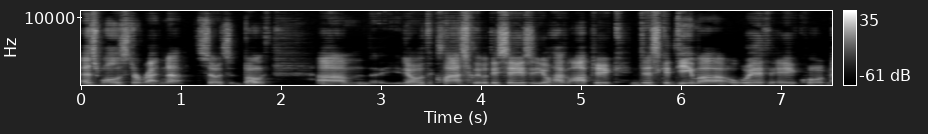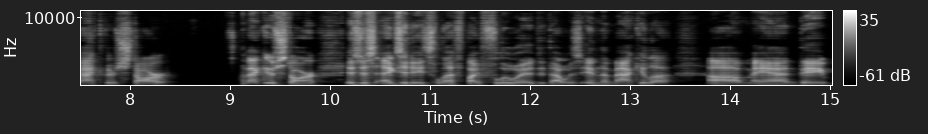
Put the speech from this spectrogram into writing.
as well as the retina. So it's both. Um, you know, the, classically what they say is that you'll have optic disc edema with a quote macular star. A macular star is just exudates left by fluid that was in the macula, um, and they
